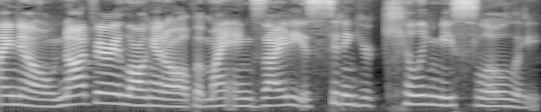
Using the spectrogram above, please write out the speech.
I know, not very long at all, but my anxiety is sitting here killing me slowly.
